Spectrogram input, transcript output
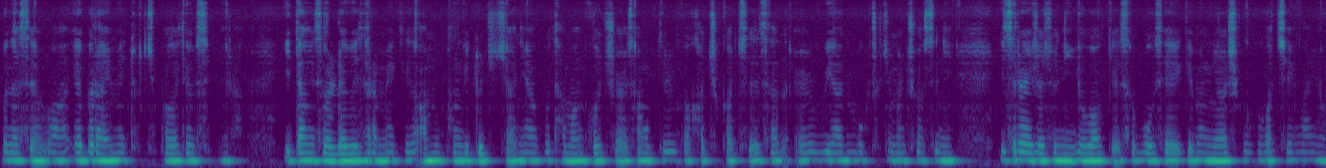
문하세와 에브라임의 두 지파가 되었습니다. 이 땅에서 레위 사람에게 아무 분기도 주지 아니하고 다만 거주할 상업들과 가축과 재산을 위한 목초지만 주었으니 이스라엘 자손이 여호와께서 모세에게 명령하신 것과 같이 행하여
